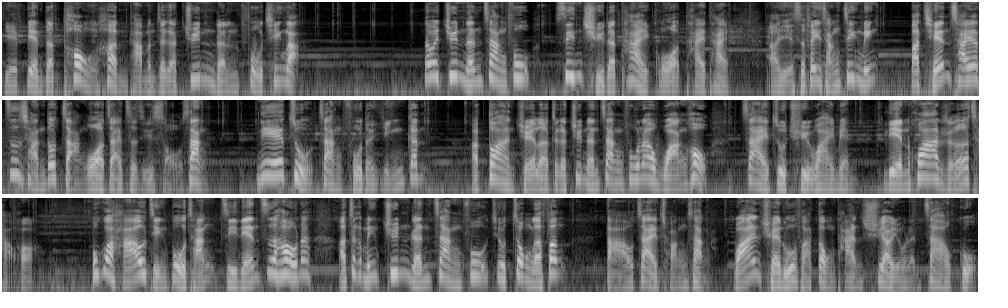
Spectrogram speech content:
也变得痛恨他们这个军人父亲了。那位军人丈夫新娶的泰国太太啊，也是非常精明。把钱财啊资产都掌握在自己手上，捏住丈夫的银根，啊，断绝了这个军人丈夫呢往后再住去外面拈花惹草哈。不过好景不长，几年之后呢，啊，这个名军人丈夫就中了风，倒在床上，完全无法动弹，需要有人照顾。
